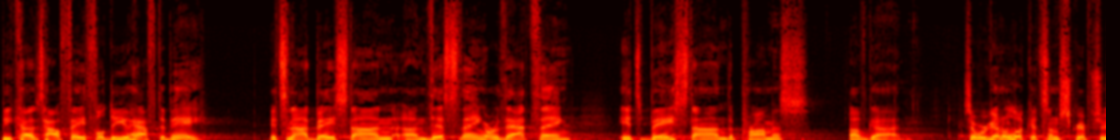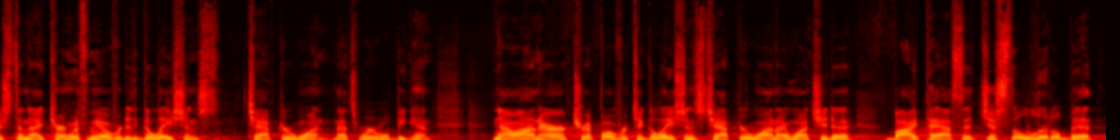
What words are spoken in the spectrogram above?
because how faithful do you have to be? It's not based on, on this thing or that thing. It's based on the promise of God. So we're going to look at some scriptures tonight. Turn with me over to Galatians chapter 1. That's where we'll begin. Now, on our trip over to Galatians chapter 1, I want you to bypass it just a little bit.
